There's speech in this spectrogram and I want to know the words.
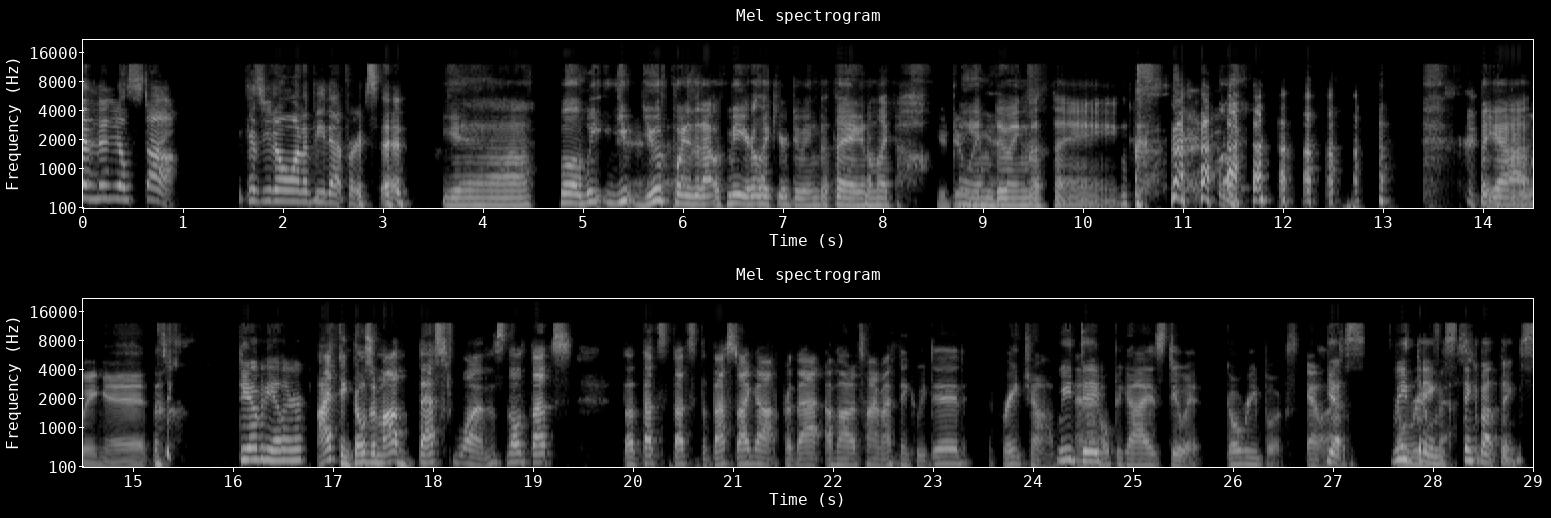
And then you'll stop because you don't want to be that person. Yeah. Well we you you have pointed it out with me. You're like you're doing the thing. And i'm like oh, you're doing i am it. doing the thing. But you're yeah. doing it do you have any other? I think those are my best ones. That's that that's that's the best I got for that amount of time. I think we did a great job. We did. I hope you guys do it. Go read books. Analyze yes. Read, read things think about things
